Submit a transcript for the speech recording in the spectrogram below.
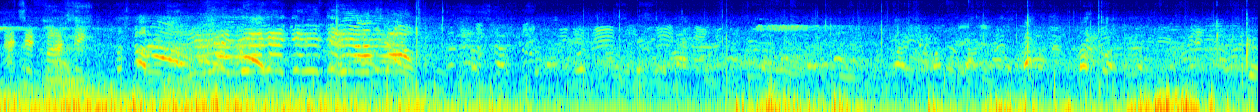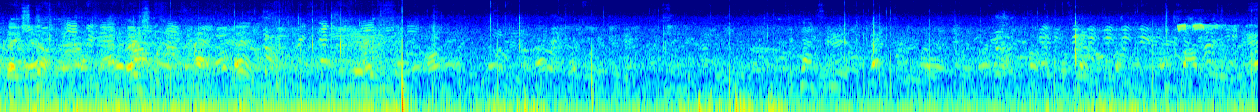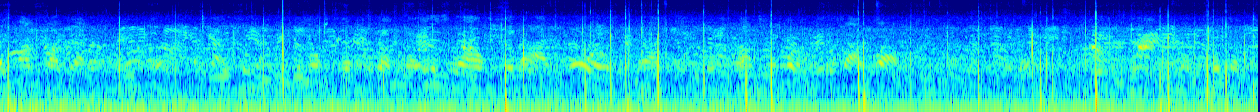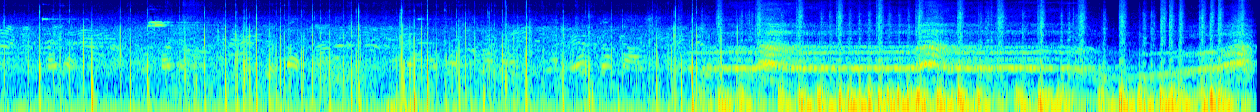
That's it, Foxy. Let's go. Yeah, yeah, yeah, get in, get.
